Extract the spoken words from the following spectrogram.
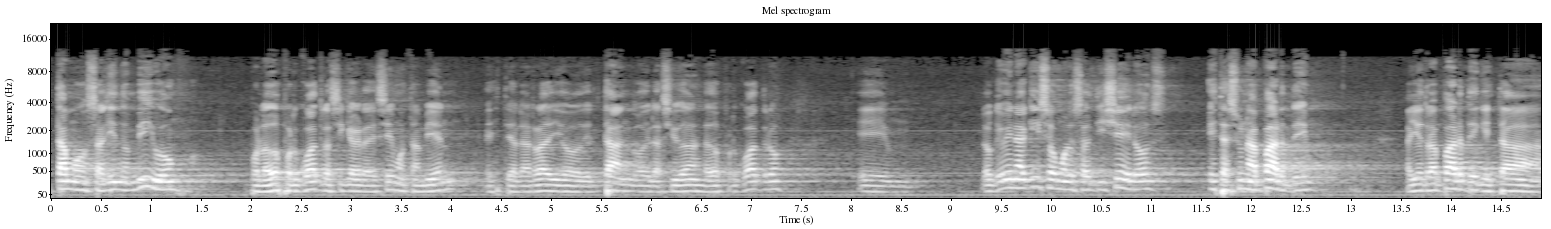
Estamos saliendo en vivo por la 2x4, así que agradecemos también este, a la radio del tango de la ciudad, la 2x4. Eh, lo que ven aquí somos los altilleros. Esta es una parte. Hay otra parte que está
